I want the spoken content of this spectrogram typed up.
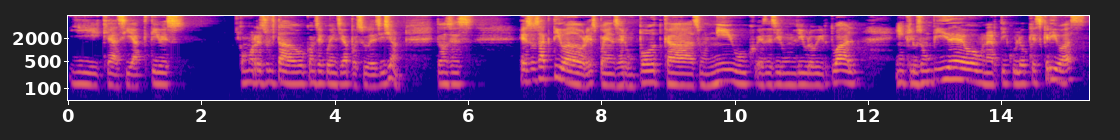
y que así actives como resultado o consecuencia pues su decisión. Entonces, esos activadores pueden ser un podcast, un ebook, es decir, un libro virtual, incluso un video, un artículo que escribas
